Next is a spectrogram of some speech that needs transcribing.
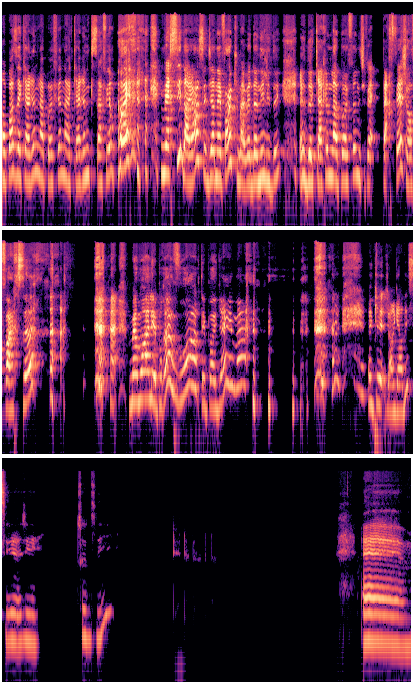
On passe de Karine la poffine à Karine qui s'affirme. Ouais! Merci d'ailleurs, c'est Jennifer qui m'avait donné l'idée de Karine la poffine. J'ai fait parfait, je vais faire ça. Mets-moi à l'épreuve, voir, t'es pas game, hein? ok, je vais regarder si euh, j'ai tout dit. Euh,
